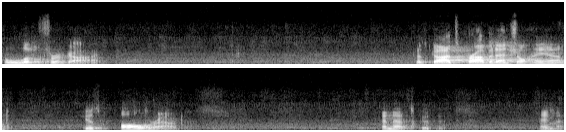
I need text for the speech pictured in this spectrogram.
to look for God. Because God's providential hand is all around us. And that's good news. Amen.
